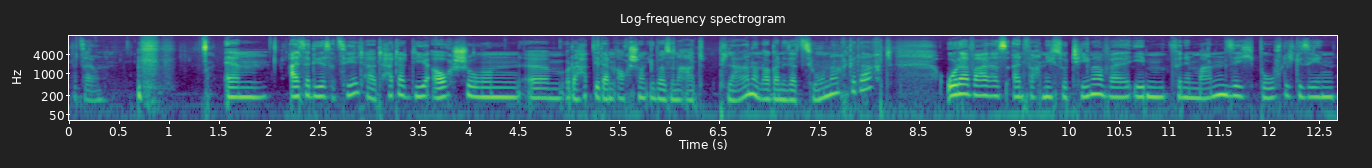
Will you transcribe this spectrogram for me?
Verzeihung. Ähm, als er dir das erzählt hat, hat er dir auch schon ähm, oder habt ihr dann auch schon über so eine Art Plan und Organisation nachgedacht? Oder war das einfach nicht so Thema, weil eben für den Mann sich beruflich gesehen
